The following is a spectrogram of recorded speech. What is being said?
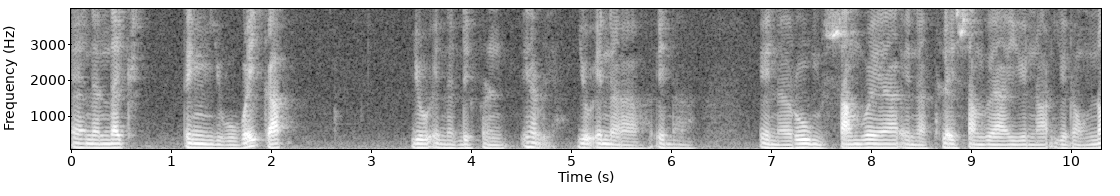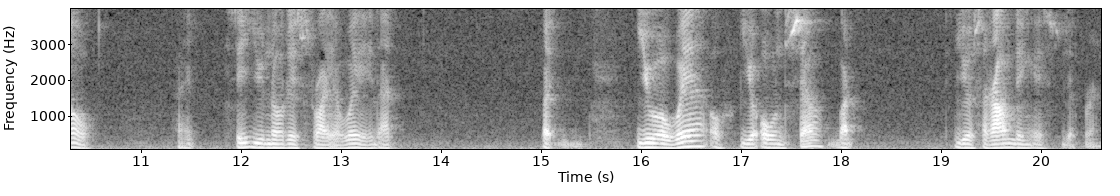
and the next thing you wake up you're in a different area. You in a in a in a room somewhere in a place somewhere you not you don't know see you notice right away that but you're aware of your own self but your surrounding is different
